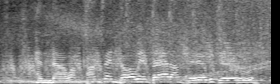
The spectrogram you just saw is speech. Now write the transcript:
And now I'm content knowing that I'm here with you.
